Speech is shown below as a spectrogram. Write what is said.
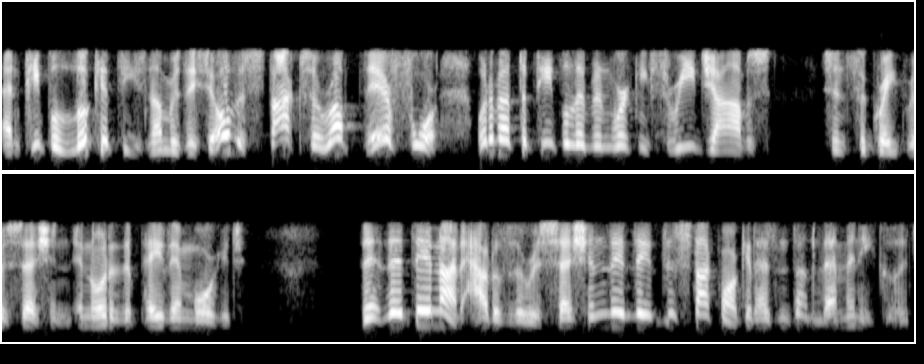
And people look at these numbers, they say, oh, the stocks are up, therefore. What about the people that have been working three jobs since the Great Recession in order to pay their mortgage? They're, not out of the recession. The stock market hasn't done them any good.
